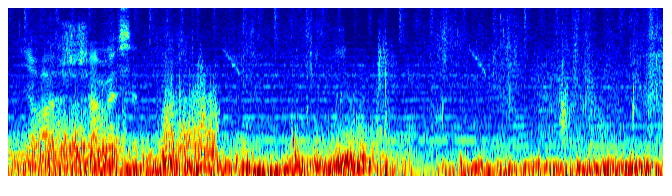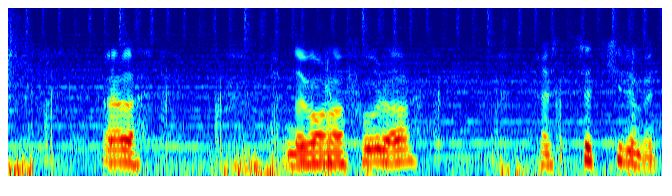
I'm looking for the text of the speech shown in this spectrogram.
Finira jamais cette pause. Voilà. On vient d'avoir l'info là. Reste 7 km.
